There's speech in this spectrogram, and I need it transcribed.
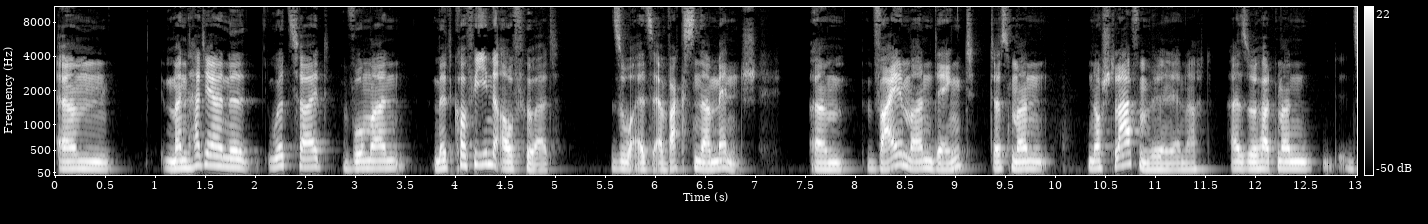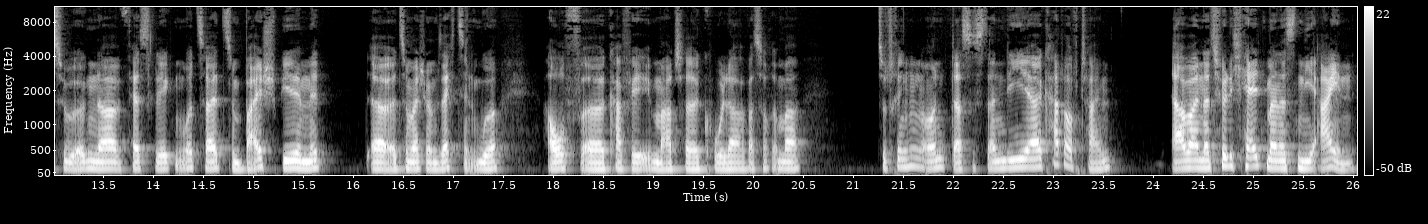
ähm, man hat ja eine Uhrzeit, wo man mit Koffein aufhört, so als erwachsener Mensch, ähm, weil man denkt, dass man noch schlafen will in der Nacht. Also hört man zu irgendeiner festgelegten Uhrzeit, zum Beispiel mit, äh, zum Beispiel um 16 Uhr, auf äh, Kaffee, Mate, Cola, was auch immer zu trinken und das ist dann die äh, Cut-off-Time. Aber natürlich hält man es nie ein,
